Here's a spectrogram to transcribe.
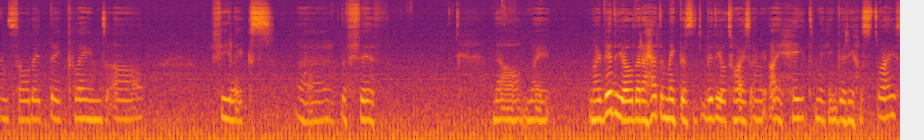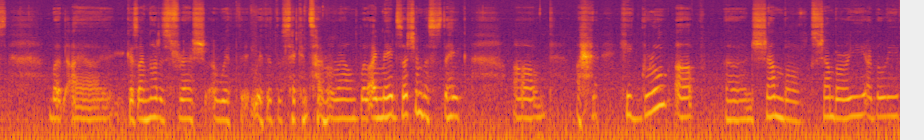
And so they, they claimed uh, Felix uh, the fifth. Now my my video that I had to make this video twice. I mean, I hate making videos twice, but I because uh, I'm not as fresh with it, with it the second time around. But I made such a mistake. Um, he grew up uh, in Chambord, Chambéry, I believe,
